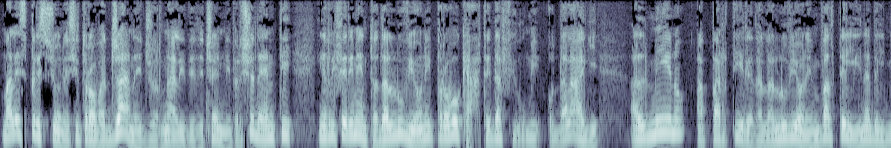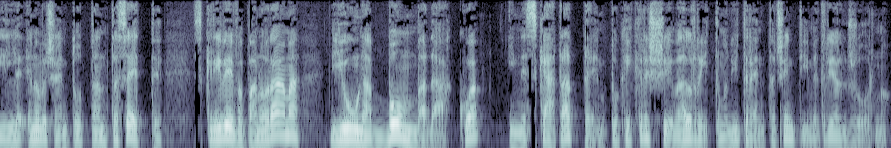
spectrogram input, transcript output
ma l'espressione si trova già nei giornali dei decenni precedenti in riferimento ad alluvioni provocate da fiumi o da laghi, almeno a partire dall'alluvione in Valtellina del 1987. Scriveva Panorama di una bomba d'acqua innescata a tempo che cresceva al ritmo di 30 cm al giorno.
